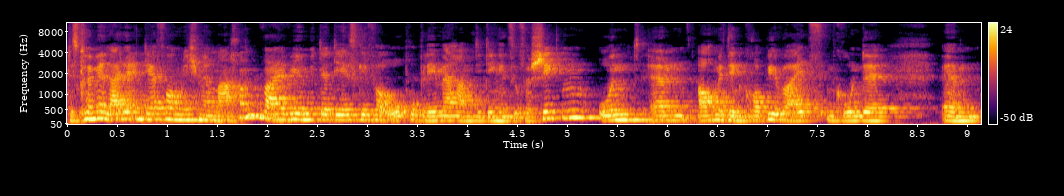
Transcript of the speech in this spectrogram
Das können wir leider in der Form nicht mehr machen, weil wir mit der DSGVO Probleme haben, die Dinge zu verschicken und ähm, auch mit den Copyrights im Grunde ähm,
